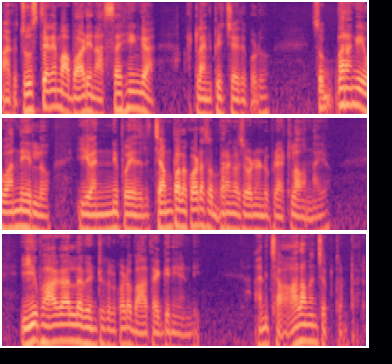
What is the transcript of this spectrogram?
మాకు చూస్తేనే మా బాడీని అసహ్యంగా అట్లా అనిపించేది ఇప్పుడు. శుభ్రంగా ఈ వన్ ఇయర్లో ఇవన్నీ పోయేసి చెంపలు కూడా శుభ్రంగా చూడండి ఇప్పుడు ఎట్లా ఉన్నాయో. ఈ భాగాల్లో వెంట్రుకలు కూడా బాగా తగ్గినాయండి అని చాలామంది చెప్తుంటారు.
